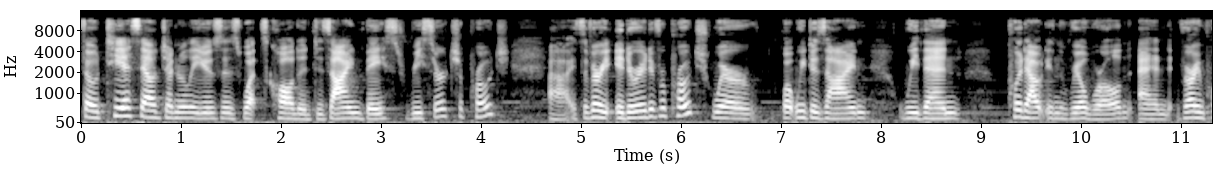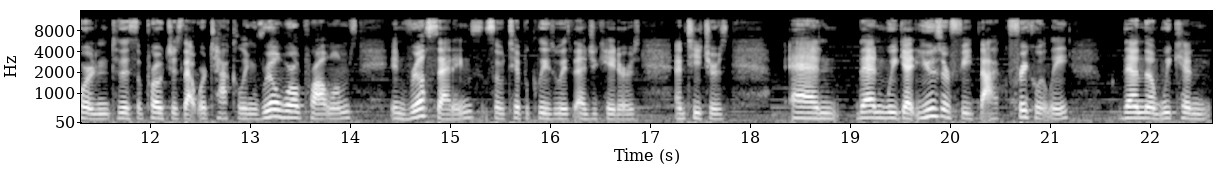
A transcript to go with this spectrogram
So TSL generally uses what's called a design-based research approach. Uh, it's a very iterative approach where what we design, we then put out in the real world and very important to this approach is that we're tackling real world problems in real settings, so typically with educators and teachers. And then we get user feedback frequently, then the, we can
